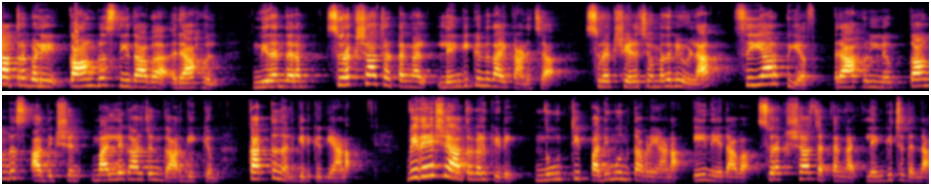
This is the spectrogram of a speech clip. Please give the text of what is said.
യാത്രകളിൽ കോൺഗ്രസ് നേതാവ് രാഹുൽ നിരന്തരം സുരക്ഷാ ചട്ടങ്ങൾ ലംഘിക്കുന്നതായി കാണിച്ച സുരക്ഷയുടെ ചുമതലയുള്ള സി ആർ പി എഫ് രാഹുലിനും കോൺഗ്രസ് അധ്യക്ഷൻ മല്ലികാർജുൻ ഖാർഗെക്കും കത്ത് നൽകിയിരിക്കുകയാണ്. വിദേശയാത്രകൾക്കിടെ നൂറ്റി പതിമൂന്ന് തവണയാണ് ഈ നേതാവ് സുരക്ഷാ ചട്ടങ്ങൾ ലംഘിച്ചതെന്ന്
